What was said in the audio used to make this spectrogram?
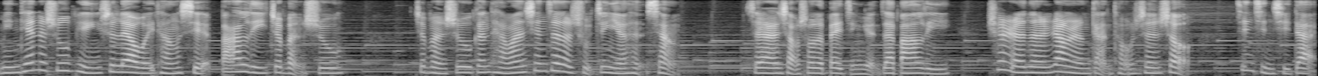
明天的书评是廖伟棠写《巴黎》这本书，这本书跟台湾现在的处境也很像。虽然小说的背景远在巴黎，却仍能让人感同身受。敬请期待。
